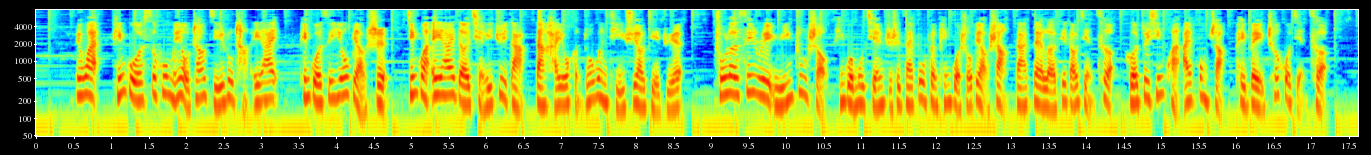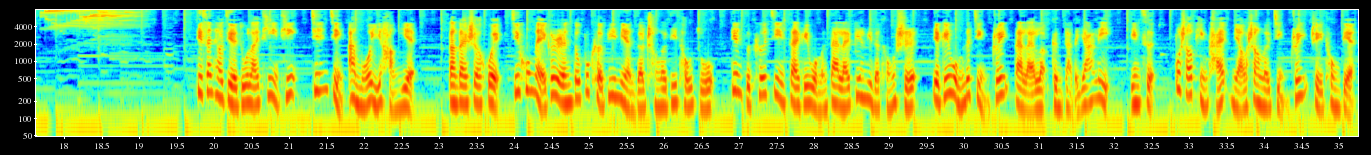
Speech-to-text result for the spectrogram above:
另外，苹果似乎没有着急入场 AI。苹果 CEO 表示，尽管 AI 的潜力巨大，但还有很多问题需要解决。除了 Siri 语音助手，苹果目前只是在部分苹果手表上搭载了跌倒检测，和最新款 iPhone 上配备车祸检测。第三条解读来听一听肩颈按摩仪行业。当代社会几乎每个人都不可避免地成了低头族。电子科技在给我们带来便利的同时，也给我们的颈椎带来了更大的压力。因此，不少品牌瞄上了颈椎这一痛点。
